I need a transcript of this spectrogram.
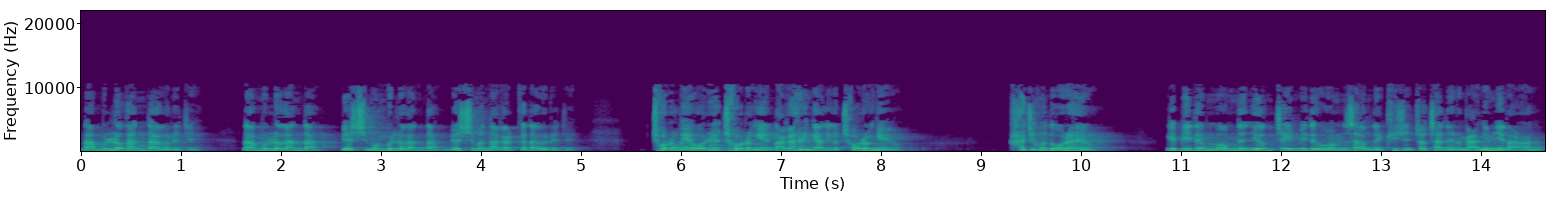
나 물러간다 그러지. 나 물러간다? 몇 시면 물러간다? 몇 시면 나갈 거다 그러지. 조롱해, 오히려 조롱해. 나가는 게 아니고 조롱해요. 가지고 놀아요. 이게 믿음 없는, 영적인 믿음 없는 사람들 귀신 쫓아내는 거 아닙니다.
